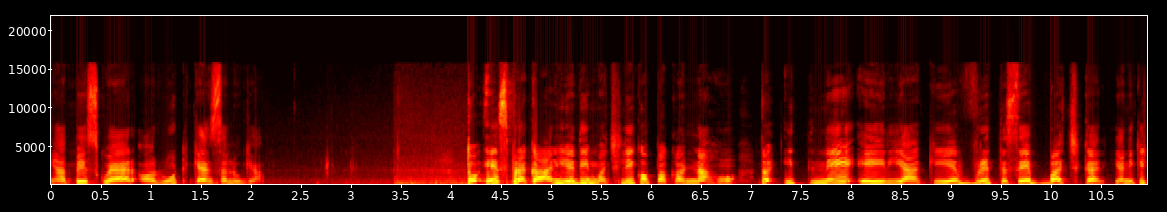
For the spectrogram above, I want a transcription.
यहाँ पे स्क्वायर और रूट कैंसिल हो गया। तो इस प्रकार यदि मछली को पकड़ना हो तो इतने एरिया के वृत्त से बचकर, यानी कि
